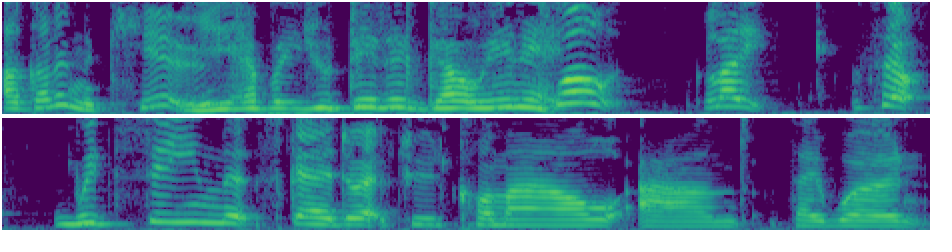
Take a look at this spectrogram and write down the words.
I got in the queue. Yeah, but you didn't go in it. Well, like, so we'd seen that Scare Directory had come out and they weren't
